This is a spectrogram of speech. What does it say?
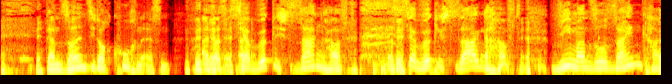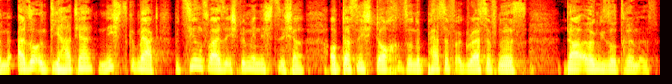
Dann sollen sie doch Kuchen essen. Also das ist ja wirklich sagenhaft. Das ist ja wirklich sagenhaft, wie man so sein kann. Also und die hat ja nichts gemerkt. Beziehungsweise ich bin mir nicht sicher, ob das nicht doch so eine Passive Aggressiveness da irgendwie so drin ist.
